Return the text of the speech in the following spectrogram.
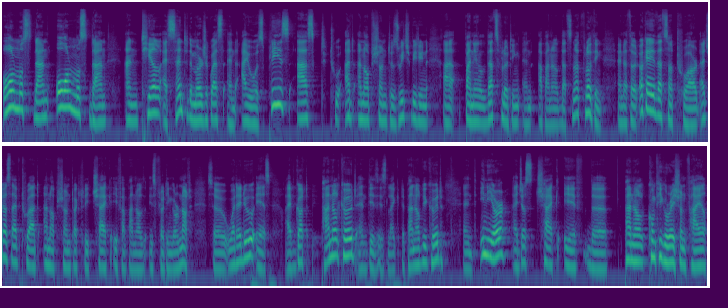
almost done, almost done until I sent the merge request and I was please asked to add an option to switch between a panel that's floating and a panel that's not floating. And I thought, okay, that's not too hard. I just have to add an option to actually check if a panel is floating or not. So what I do is I've got panel code and this is like the panel view code. And in here, I just check if the panel configuration file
